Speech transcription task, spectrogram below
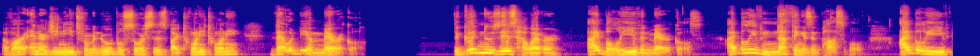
of our energy needs from renewable sources by 2020, that would be a miracle. The good news is, however, I believe in miracles. I believe nothing is impossible. I believe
